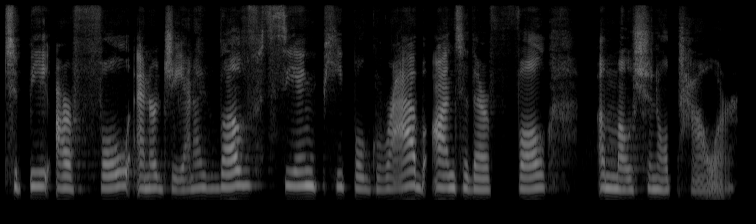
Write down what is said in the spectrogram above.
to be our full energy. And I love seeing people grab onto their full emotional power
